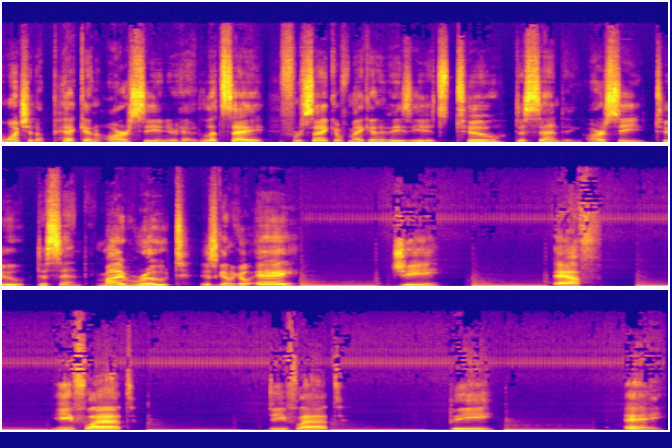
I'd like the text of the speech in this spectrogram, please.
I want you to pick an RC in your head. Let's say, for sake of making it easy, it's two descending, RC two descending. My root is going to go A, G, F, E flat, D flat, B, A.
